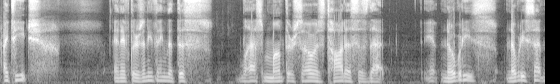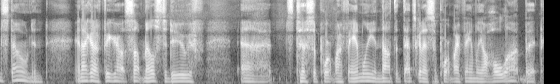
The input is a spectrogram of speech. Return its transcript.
I teach. And if there's anything that this last month or so has taught us is that nobody's nobody's set in stone and and I got to figure out something else to do if uh, to support my family and not that that's going to support my family a whole lot but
